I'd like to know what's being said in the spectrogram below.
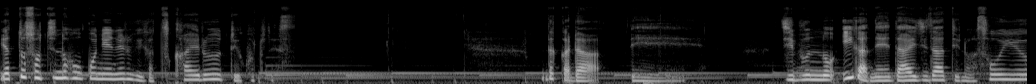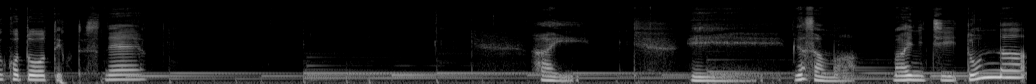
ー、やっとそっちの方向にエネルギーが使えるということです。だから、えー、自分の意がね大事だっていうのはそういうことっていうことですね。はい。えー、皆さんは毎日どんな思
